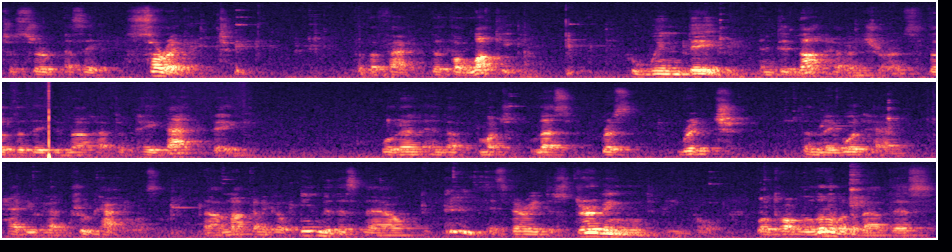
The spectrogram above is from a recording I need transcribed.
to serve as a surrogate for the fact that the lucky who win big and did not have insurance, so that they did not have to pay back big, will then end up much less risk rich than they would have had you had true capitalism. Now, I'm not going to go into this now. It's very disturbing to people. We'll talk a little bit about this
